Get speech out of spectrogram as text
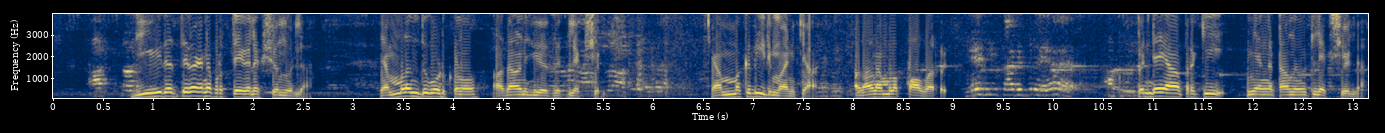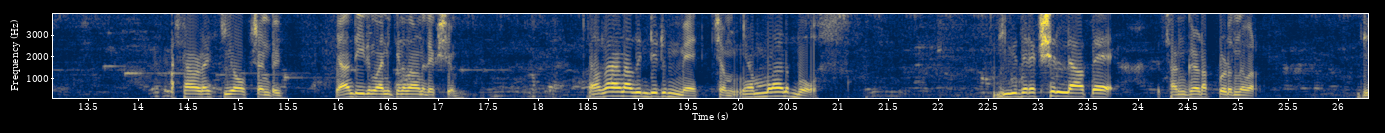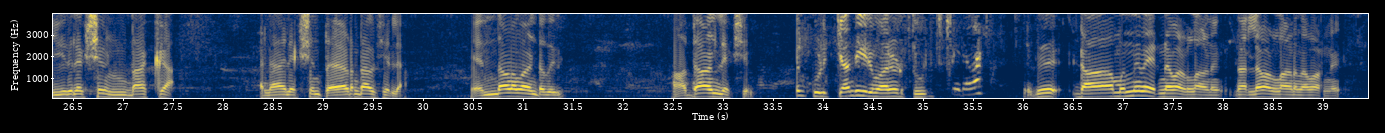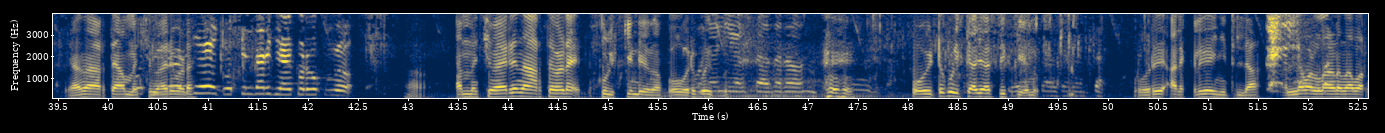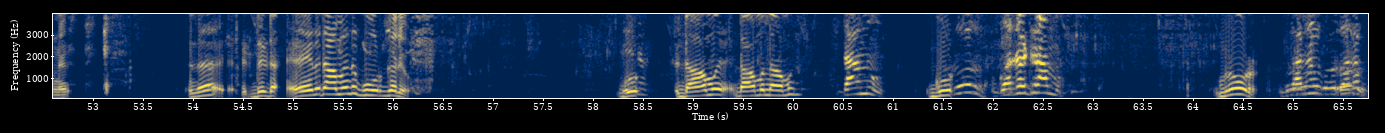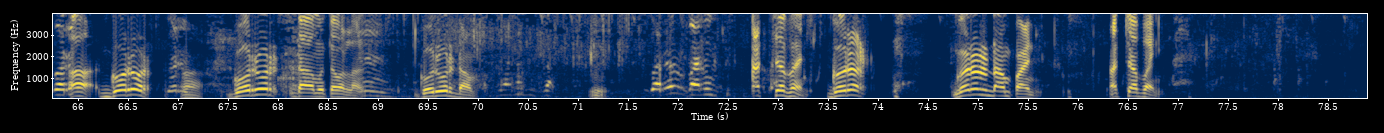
ജീവിതത്തിൽ അങ്ങനെ പ്രത്യേക ലക്ഷ്യമൊന്നുമില്ല. നമ്മൾ എന്ത് കൊടുക്കണോ അതാണ് ജീവിതത്തിന്റെ ലക്ഷ്യം. നമ്മക്ക് തീരുമാനിക്കാം. അതാണ് നമ്മളെ പവർ ഇപ്പം എന്റെ യാത്രയ്ക്ക് ഇനി അങ്ങോട്ടാന്ന് വീട്ടിൽ ലക്ഷ്യമില്ല. പക്ഷെ അവിടെ ഈ ഓപ്ഷൻ ഉണ്ട്. ഞാൻ തീരുമാനിക്കുന്നതാണ് ലക്ഷ്യം. അതാണ് അതിന്റെ ഒരു മെച്ചം. നമ്മളാണ് ബോസ് ജീവിതലക്ഷ്യമില്ലാത്ത സങ്കടപ്പെടുന്നവർ. ജീവിത ലക്ഷ്യം ഉണ്ടാക്കുക. അല്ലാതെ ലക്ഷ്യം തേടേണ്ട ആവശ്യമില്ല. എന്താണ് വേണ്ടത്? അതാണ് ലക്ഷ്യം. കുളിക്കാൻ തീരുമാനം എടുത്തു ഇത് ഡാമിൽ നിന്ന് വരുന്ന വെള്ളമാണ്. നല്ല വെള്ളമാണെന്നാ പറഞ്ഞത് ഞാൻ നേരത്തെ അമ്മച്ചിമാർ ഇവിടെ അമ്മച്ചിമാര് നേരത്തെ ഇവിടെ കുളിക്കണ്ടിരുന്നു. അപ്പോൾ ഒരു പോയി പോയിട്ട് കുളിക്കാൻ വിചാരിച്ചിരിക്കുന്നു. ഒരു അലക്കൽ കഴിഞ്ഞിട്ടില്ല. നല്ല വെള്ളമാണെന്നാ പറഞ്ഞത് എന്താ ഇത് ഏത് ഡാം ഇത്? ഗൂർഗലോ? ഡാം ഡാം നാമ? ബ്രൂർ. ആ ഗൊറൂർ. ഗൊറൂർ ഡാമത്തെ വെള്ളമാണ് ഗൊരൂർ ഡാം. അച്ചപാനി ഗൊറൂർ. ഗൊറൂർ ഡാം പാനി. അച്ചപാനി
